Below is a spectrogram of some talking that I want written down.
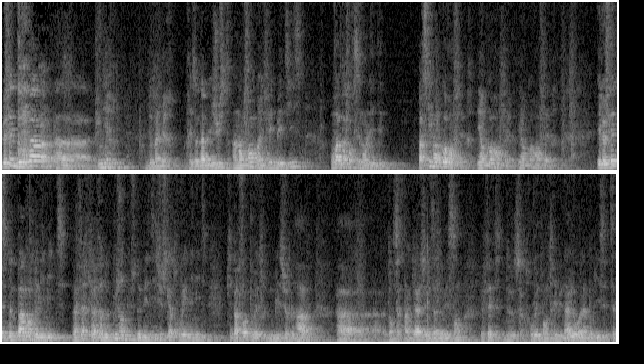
Le fait de ne pas euh, punir de manière raisonnable et juste un enfant quand il fait une bêtise, on ne va pas forcément l'aider. Parce qu'il va encore en faire, et encore en faire, et encore en faire. Et le fait de ne pas avoir de limite va faire qu'il va faire de plus en plus de bêtises jusqu'à trouver une limite qui parfois peut être une blessure grave. Euh, dans certains cas, chez les adolescents, le fait de se retrouver devant le tribunal ou à la police, etc.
